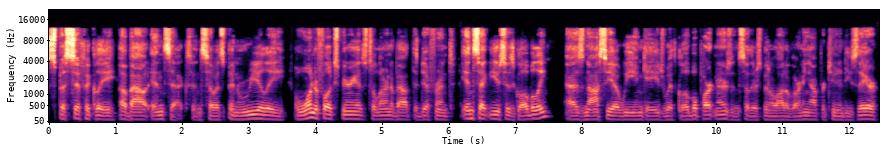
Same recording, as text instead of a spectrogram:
specifically about insects. And so it's been really a wonderful experience to learn about the different insect uses globally as NACIA, we engage with global partners. And so there's been a lot of learning opportunities there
